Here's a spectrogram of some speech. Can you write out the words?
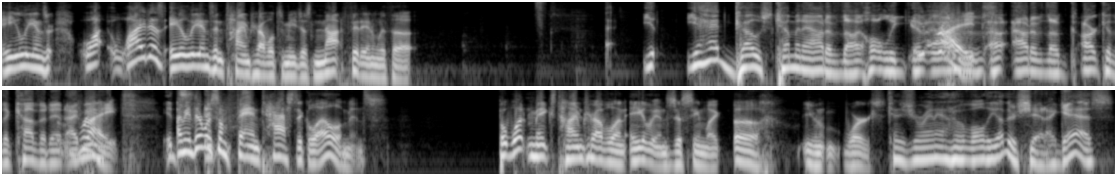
aliens. Or, why? Why does aliens and time travel to me just not fit in with a? You, had ghosts coming out of the holy, out, Right. of, uh, out of the Ark of the Covenant. I mean, right. it's- I mean, there were some fantastical elements, but what makes time travel and aliens just seem like ugh, even worse? because you ran out of all the other shit, I guess.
